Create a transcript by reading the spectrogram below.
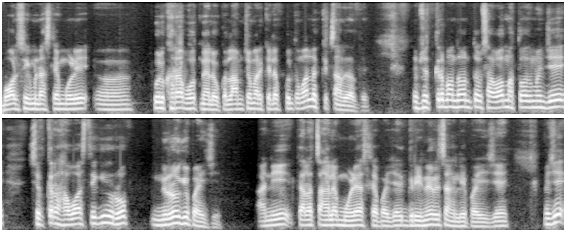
बॉल सेगमेंट असल्यामुळे फुल खराब होत नाही लवकर. लांबच्या मार्केटला फुल तुम्हाला नक्कीच चांगलं जाते. तर शेतकरी बांधवांना सर्वात महत्त्वाचं म्हणजे शेतकरी हवा असते की रोप निरोगी पाहिजे. आणि त्याला चांगल्या मुळे असल्या पाहिजे ग्रीनरी चांगली पाहिजे. म्हणजे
